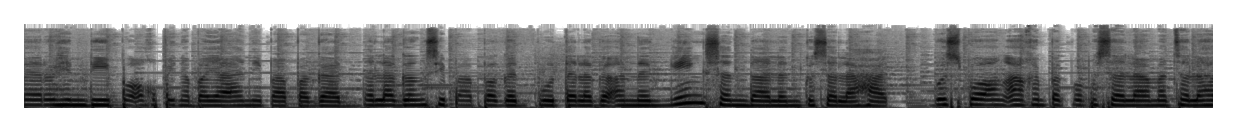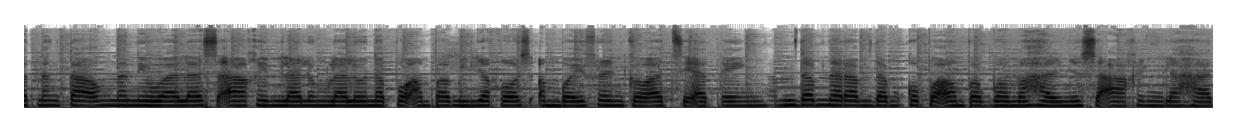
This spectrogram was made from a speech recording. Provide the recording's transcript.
Pero hindi po ako pinabayaan ni Papa God. Talagang si Papa God po talaga ang naging sandalan ko sa lahat. Bus po ang aking pagpapasalamat sa lahat ng taong naniwala sa akin lalong-lalo na po ang pamilya ko, ang boyfriend ko at si Ateng. Ramdam na ramdam ko po ang pagmamahal niyo sa aking lahat.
